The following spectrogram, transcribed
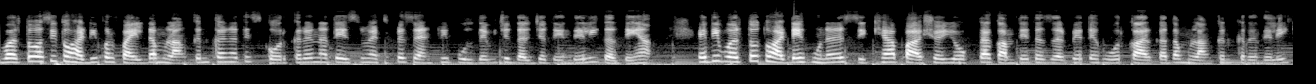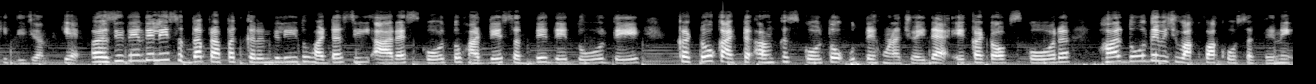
ਵਰਤੋਂ ਅਸੀਂ ਤੁਹਾਡੀ ਪ੍ਰੋਫਾਈਲ ਦਾ ਮੁਲਾਂਕਣ ਕਰਨ ਅਤੇ ਸਕੋਰ ਕਰਨ ਅਤੇ ਇਸ ਨੂੰ ਐਕਸਪ੍ਰੈਸ ਐਂਟਰੀ ਪੂਲ ਦੇ ਵਿੱਚ ਦਰਜਾ ਦੇਣ ਦੇ ਲਈ ਕਰਦੇ ਹਾਂ। ਇਹਦੀ ਵਰਤੋਂ ਤੁਹਾਡੇ ਹੁਨਰ, ਸਿੱਖਿਆ, ਭਾਸ਼ਾ, ਯੋਗਤਾ, ਕੰਮ ਦੇ ਤਜਰਬੇ ਅਤੇ ਹੋਰ ਕਾਰਕਾਂ ਦਾ ਮੁਲਾਂਕਣ ਕਰਨ ਦੇ ਲਈ ਕੀਤੀ ਜਾਂਦੀ ਹੈ। ਅਰਜ਼ੀ ਦੇਣ ਦੇ ਲਈ ਸੱਦਾ ਪ੍ਰਾਪਤ ਕਰਨ ਦੇ ਲਈ ਤੁਹਾਡਾ CRS ਸਕੋਰ ਤੁਹਾਡੇ ਸੱਦੇ ਦੇ ਦੌਰ ਦੇ ਘੱਟੋ ਘੱਟ ਅੰਕ ਸਕੋਰ ਤੋਂ ਉੱਤੇ ਹੋਣਾ ਚਾਹੀਦਾ ਹੈ। ਇਹ ਕੱਟ ਆਫ ਸਕੋਰ ਹਰ ਦੋ ਦੇ ਵਿੱਚ ਵੱਖ-ਵੱਖ ਹੋ ਸਕਦੇ ਨੇ।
